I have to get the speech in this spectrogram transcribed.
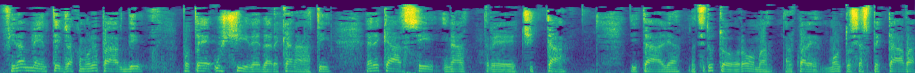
finalmente Giacomo Leopardi poté uscire da Recanati e recarsi in altre città d'Italia, innanzitutto Roma, dal quale molto si aspettava,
